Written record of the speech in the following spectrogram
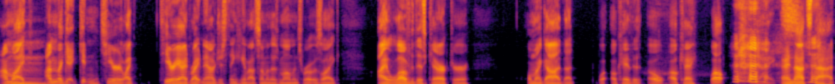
I'm like, Mhm. I'm like getting tear like teary eyed right now just thinking about some of those moments where it was like, I loved this character. Oh my god, that wha- okay. This, oh okay. Well, Yikes. and that's that.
